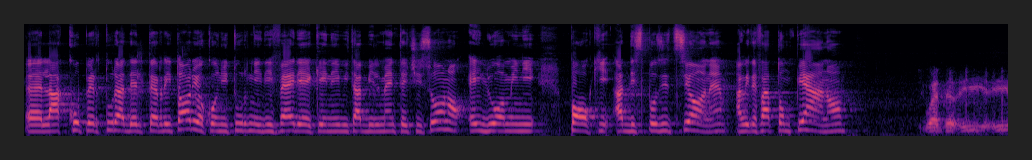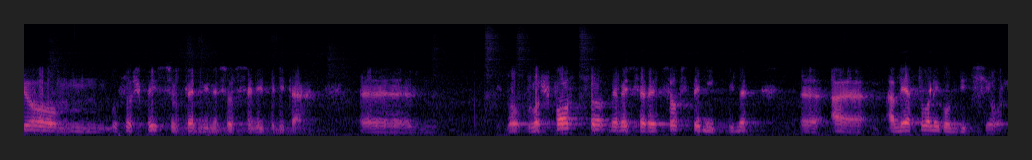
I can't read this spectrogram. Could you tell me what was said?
uh, la copertura del territorio con i turni di ferie che inevitabilmente ci sono e gli uomini pochi a disposizione? Avete fatto un piano? Guarda, io, io uso spesso il termine sostenibilità. Eh, lo, lo, sforzo deve essere sostenibile eh, a, alle attuali condizioni.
